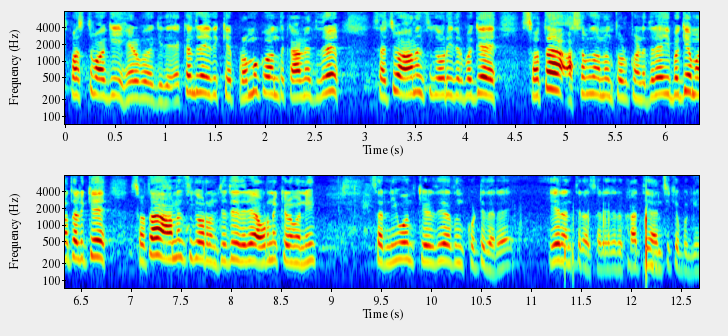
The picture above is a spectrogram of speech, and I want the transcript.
ಸ್ಪಷ್ಟವಾಗಿ ಹೇಳಬಹುದಾಗಿದೆ. ಯಾಕಂದರೆ ಇದಕ್ಕೆ ಪ್ರಮುಖ ಒಂದು ಕಾರಣ ಅಂತಂದರೆ ಸಚಿವ ಆನಂದ್ ಸಿಂಗ್ ಅವರು ಇದ್ರ ಬಗ್ಗೆ ಸ್ವತಃ ಅಸಮಾಧಾನವನ್ನು ತೋಡ್ಕೊಂಡಿದ್ದಾರೆ. ಈ ಬಗ್ಗೆ ಮಾತಾಡಲಿಕ್ಕೆ ಸ್ವತಃ ಆನಂದ್ ಸಿಂಗ್ ಅವರು ಜೊತೆ ಇದ್ದಾರೆ ಅವ್ರನ್ನ ಕೇಳಬನ್ನಿ ಸರ್ ನೀವೊಂದು ಕೇಳಿದ್ರೆ ಅದನ್ನು ಕೊಟ್ಟಿದ್ದಾರೆ. ಏನಂತೀರಾ ಸರ್ ಇದರ ಖಾತೆ ಹಂಚಿಕೆ ಬಗ್ಗೆ?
